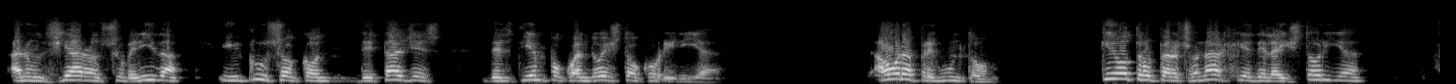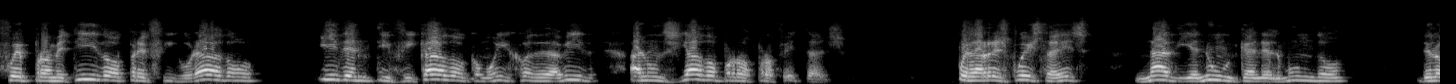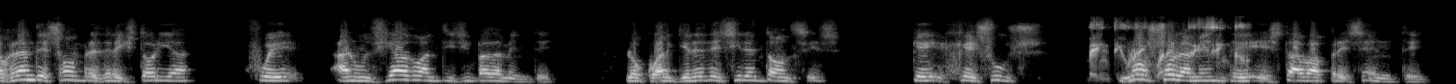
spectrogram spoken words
anunciaron su venida, incluso con detalles del tiempo cuando esto ocurriría. Ahora pregunto, ¿qué otro personaje de la historia fue prometido, prefigurado, identificado como hijo de David, anunciado por los profetas? Pues la respuesta es nadie nunca en el mundo de los grandes hombres de la historia fue anunciado anticipadamente, lo cual quiere decir entonces que Jesús no solamente estaba presente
